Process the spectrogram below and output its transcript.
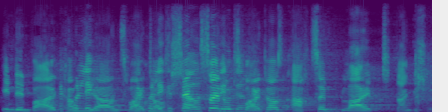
in den Wahlkampfjahren 2017 und 2018 bleibt. Danke schön.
